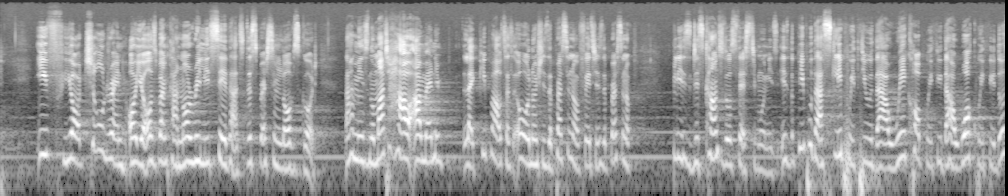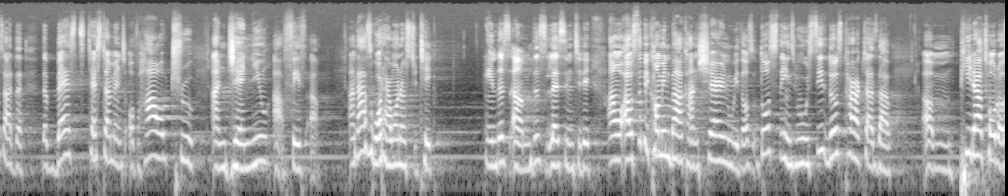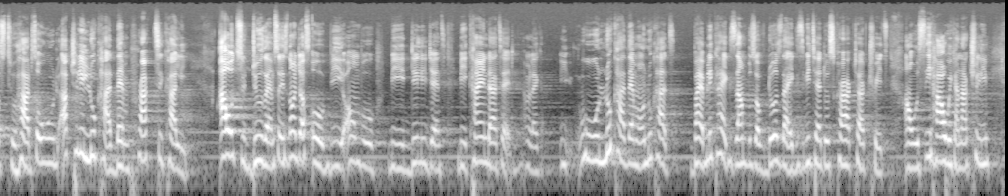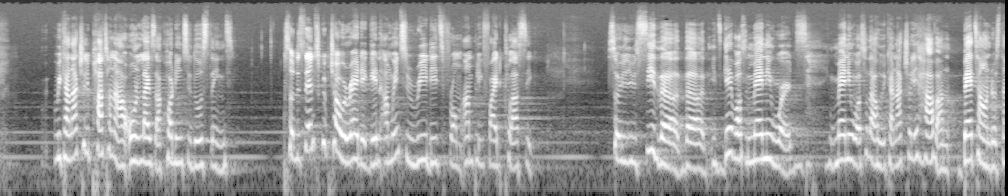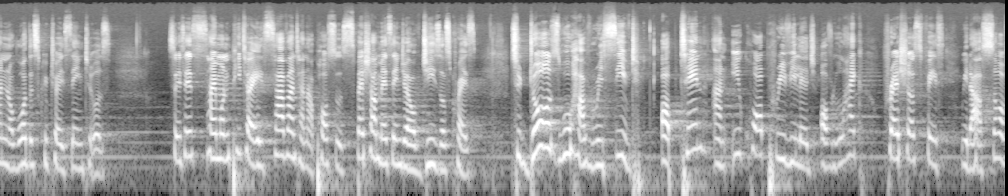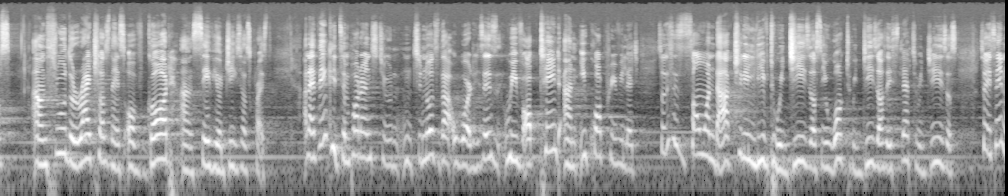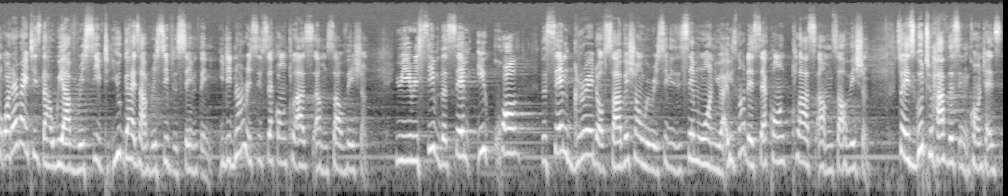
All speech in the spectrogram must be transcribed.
If your children or your husband cannot really say that this person loves God, that means no matter how, how many like people outside say, oh no, she's a person of faith, she's a person of please discount those testimonies. It's the people that sleep with you, that wake up with you, that walk with you. Those are the, the best testament of how true and genuine our faith are. And that's what I want us to take in this um, this lesson today. I'll, I'll, still be coming back and sharing with us those things. We will see those characters that um, Peter told us to have. So we'll actually look at them practically, how to do them. So it's not just oh, be humble, be diligent, be kind-hearted. I'm like, we will look at them and look at biblical examples of those that exhibited those character traits, and we'll see how we can actually we can actually pattern our own lives according to those things. So the same scripture we read again, I'm going to read it from Amplified Classic. So you see the, the it gave us many words, many words, so that we can actually have a better understanding of what the scripture is saying to us. So it says, Simon Peter, a servant and apostle, special messenger of Jesus Christ, to those who have received, obtain an equal privilege of like precious faith with ourselves and through the righteousness of God and Savior Jesus Christ. And I think it's important to, to note that word. He says, We've obtained an equal privilege. So, this is someone that actually lived with Jesus, he walked with Jesus, he slept with Jesus. So, he's saying, Whatever it is that we have received, you guys have received the same thing. You did not receive second class um, salvation, you received the same equal the same grade of salvation we receive is the same one you are. It's not a second class um, salvation. So it's good to have this in context.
